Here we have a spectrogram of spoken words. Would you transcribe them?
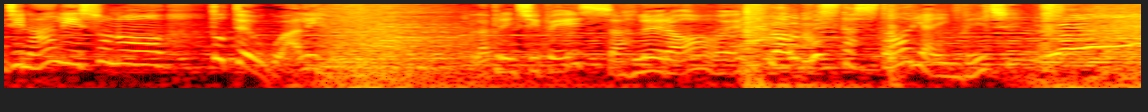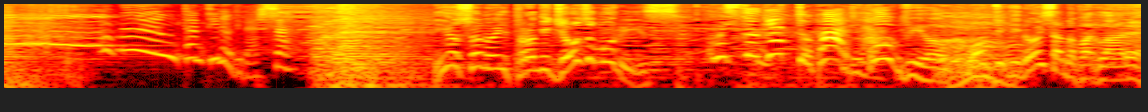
originali sono tutte uguali. La principessa, l'eroe. Questa storia invece è un tantino diversa. Io sono il prodigioso Maurice. Questo gatto parla. Ovvio, molti di noi sanno parlare.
